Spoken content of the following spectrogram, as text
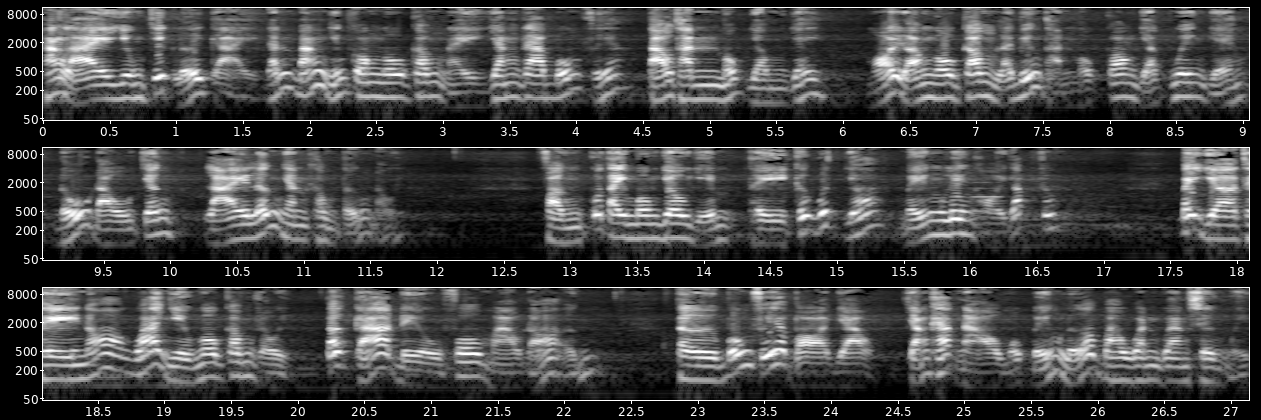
Hắn lại dùng chiếc lưỡi cài đánh bắn những con ngô công này văng ra bốn phía, tạo thành một dòng dây. Mỗi đoạn ngô công lại biến thành một con vật nguyên vẹn, đủ đầu chân, lại lớn nhanh không tưởng nổi. Phần của Tây Môn Vô Diệm thì cứ quýt gió, miệng liên hồi gấp rút. Bây giờ thì nó quá nhiều ngô công rồi, tất cả đều phô màu đỏ ửng. Từ bốn phía bò vào, chẳng khác nào một biển lửa bao quanh quan Sơn Nguyệt.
